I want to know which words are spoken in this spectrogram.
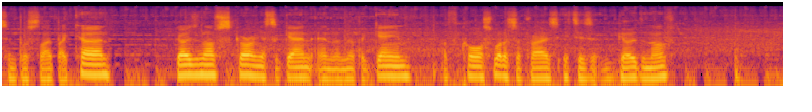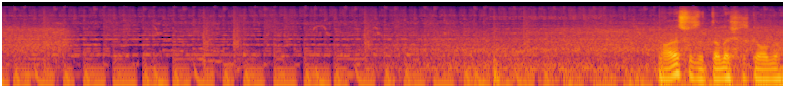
Simple slide by Kern. Godunov scoring us again in another game. Of course, what a surprise. It is Godunov. Oh, this was a delicious goal though.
